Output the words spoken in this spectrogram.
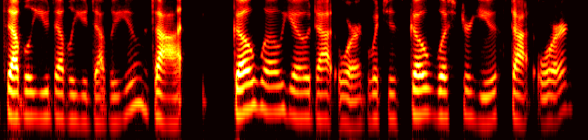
www.gowoyo.org, which is goworcesteryouth.org,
